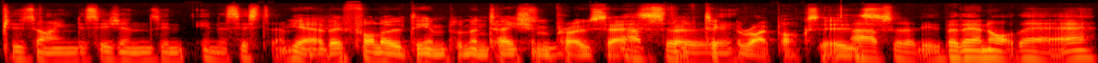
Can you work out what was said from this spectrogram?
design decisions in, in the system. Yeah, they've followed the implementation process. They've Absolutely. ticked the right boxes. Absolutely. But they're not there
